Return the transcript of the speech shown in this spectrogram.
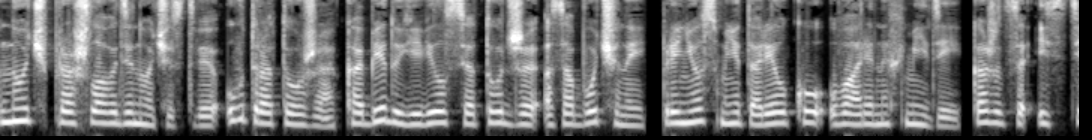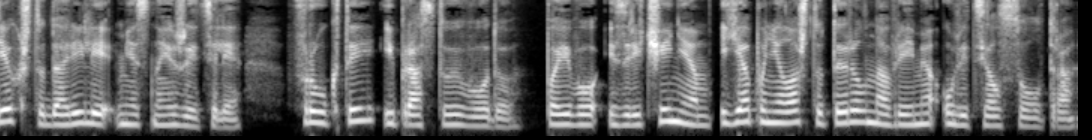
Ночь прошла в одиночестве, утро тоже. К обеду явился тот же озабоченный, принес мне тарелку вареных мидий, кажется, из тех, что дарили местные жители, фрукты и простую воду. По его изречениям, я поняла, что Террел на время улетел с Олтра.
